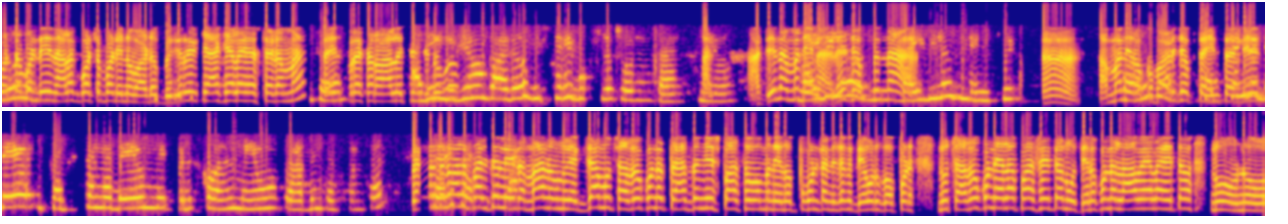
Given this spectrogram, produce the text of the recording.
కొట్టబడి నలక కొట్టబడిన వాడు. బిగ్గరగా కేక ఎలా వేస్తాడమ్మా సైన్స్ ప్రకారం ఆలోచించి కాదు హిస్టరీ బుక్స్లో చూడండి సార్ అదేనమ్మా నేను అదే చెప్తున్నా. అమ్మ నేను ఒక మాట చెప్తా ఇంత ఖచ్చితంగా దేవ్- ఖచ్చితంగా దేవుని మీరు తెలుసుకోవాలని మేము ప్రార్థన చేస్తాం సార్. ప్రార్థన వల్ల. ఫలితం లేదమ్మా నువ్వు నువ్వు ఎగ్జామ్ చదవకుండా ప్రార్థన చేసి పాస్ అవ్వమ్మా నేను ఒప్పుకుంటాను నిజంగా దేవుడు గొప్పడు. నువ్వు చదవకుండా ఎలా పాస్ అవుతావు నువ్వు తినకుండా లావు ఎలా అవుతావు నువ్వు నువ్వు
